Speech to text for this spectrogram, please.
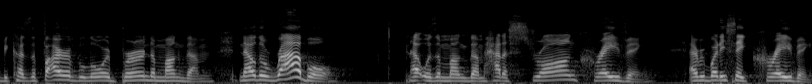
because the fire of the Lord burned among them. Now the rabble that was among them had a strong craving. Everybody say craving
